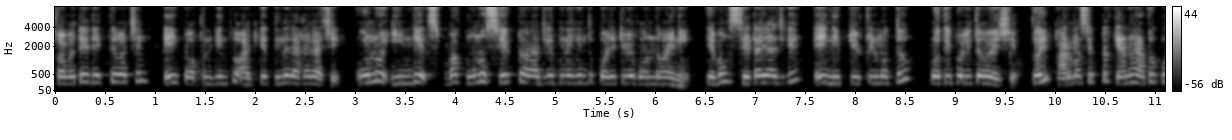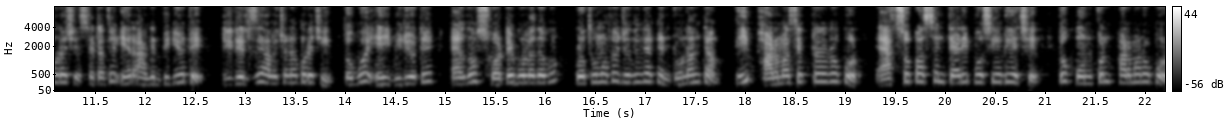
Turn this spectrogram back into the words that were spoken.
সবেতেই দেখতে পাচ্ছেন, এই পতন কিন্তু আজকের দিনে দেখা গেছে। কোনো ইন্ডেক্স বা কোনো সেক্টর আজকের দিনে কিন্তু পজিটিভে বন্ধ হয়নি। এবং সেটাই আজকে এই নিফটি ফিফটির মধ্যেও প্রতিফলিত হয়েছে। তো এই ফার্মা সেক্টর কেন এত পড়েছে সেটা তো এর আগের ভিডিওতে ডিটেলসে আলোচনা করেছি। তবুও এই ভিডিওতে একদম শর্টে বলে দেবো। প্রথমত যদি দেখেন ডোনাল্ড ট্রাম্প এই ফার্মা সেক্টরের উপর একশো পার্সেন্ট ট্যারিফ বসিয়ে দিয়েছে। তো কোন কোন ফার্মার উপর?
